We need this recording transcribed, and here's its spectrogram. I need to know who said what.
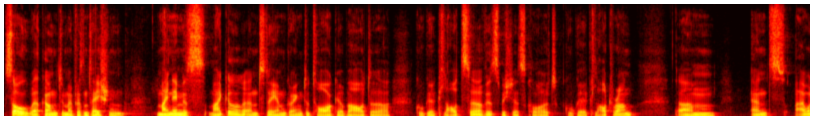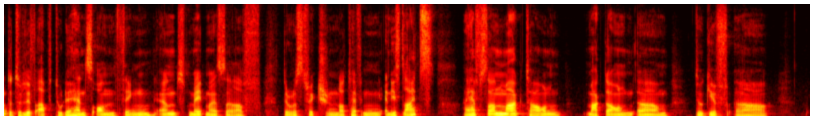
Speaker 1: So, welcome to my presentation. My name is Michael, and today I'm going to talk about a Google Cloud service, which is called Google Cloud Run. Um, and I wanted to live up to the hands-on thing and made myself the restriction not having any slides. I have some markdown, markdown um, to give uh,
